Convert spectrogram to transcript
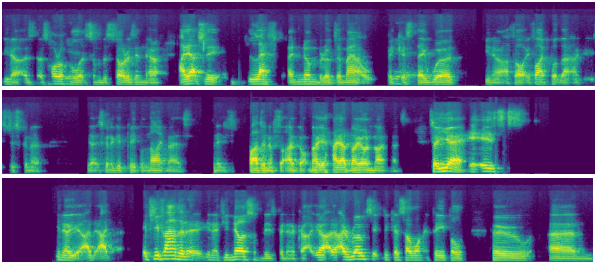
you know, as, as horrible Yeah. as some of the stories in there, I actually left a number of them out because Yeah. they were you know, I thought if I put that, out, it's just gonna, yeah, it's gonna give people nightmares, and it's bad enough that I've got my, I had my own nightmares. So yeah, it is. You know, yeah, I, I, if you've had a, you know, if you know somebody who's been in a car, yeah, I, I wrote it because I wanted people who, um,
